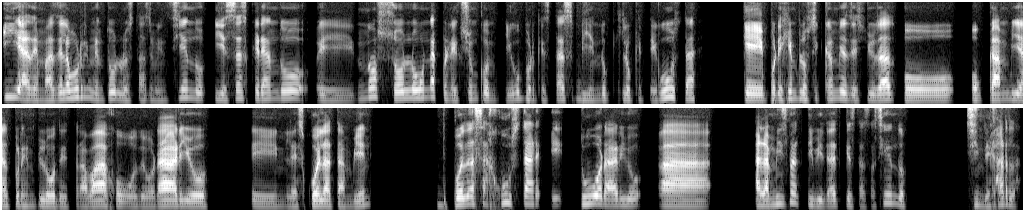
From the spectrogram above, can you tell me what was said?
Y además del aburrimiento, lo estás venciendo y estás creando eh, no solo una conexión contigo, porque estás viendo lo que te gusta, que por ejemplo, si cambias de ciudad o, o cambias, por ejemplo, de trabajo o de horario, en la escuela también, puedas ajustar eh, tu horario a, a la misma actividad que estás haciendo, sin dejarla.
